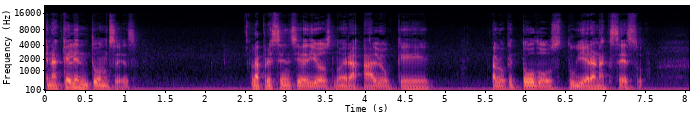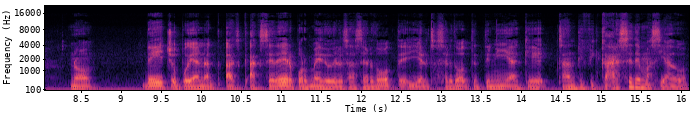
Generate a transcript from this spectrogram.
en aquel entonces la presencia de Dios no era algo que a lo que todos tuvieran acceso, ¿no? De hecho, podían acceder por medio del sacerdote y el sacerdote tenía que santificarse demasiado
